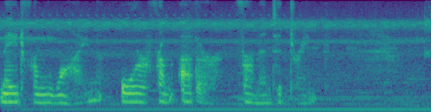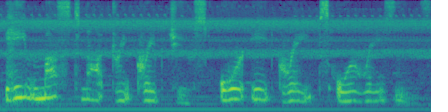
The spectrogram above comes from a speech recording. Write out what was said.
made from wine or from other fermented drink. He must not drink grape juice or eat grapes or raisins.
